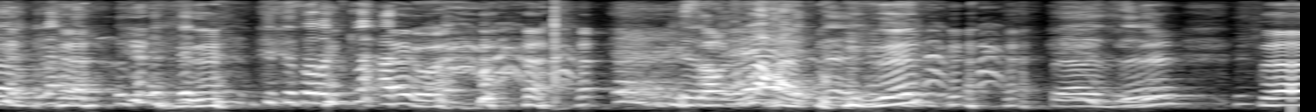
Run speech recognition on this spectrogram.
لحن كنت سرقت لحن أيوه. صار لحن زين؟ زين. زين؟ ف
